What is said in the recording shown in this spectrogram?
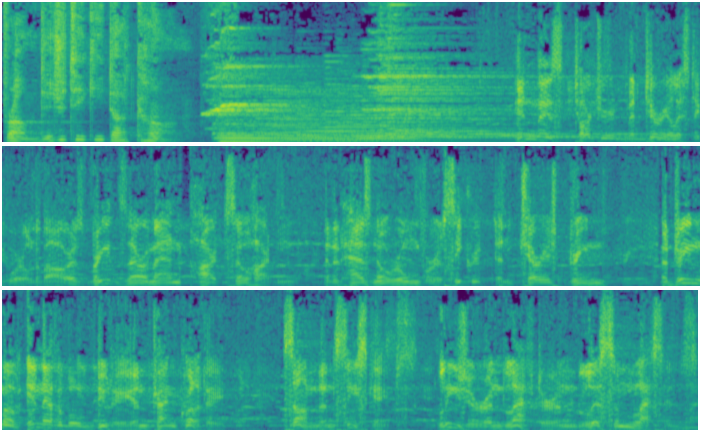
From Digitiki.com. In this tortured, materialistic world of ours, breathes there a man heart so hardened that it has no room for a secret and cherished dream, a dream of ineffable beauty and tranquility, sun and seascapes, leisure and laughter and lissome lasses,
